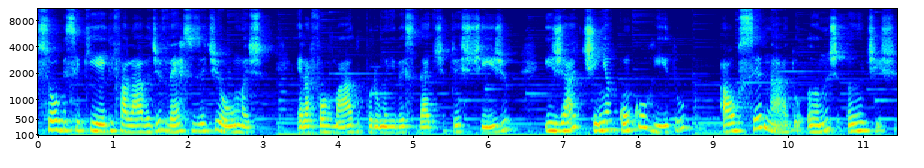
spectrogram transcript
soube-se que ele falava diversos idiomas, era formado por uma universidade de prestígio e já tinha concorrido ao Senado anos antes.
